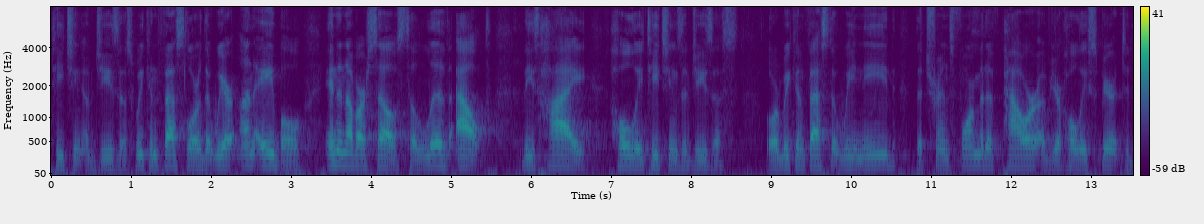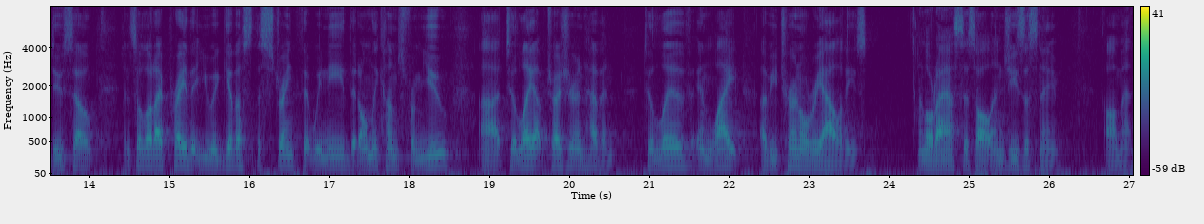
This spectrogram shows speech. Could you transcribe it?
teaching of Jesus. We confess, Lord, that we are unable in and of ourselves to live out these high, holy teachings of Jesus. Lord, we confess that we need the transformative power of your Holy Spirit to do so. And so, Lord, I pray that you would give us the strength that we need that only comes from you uh, to lay up treasure in heaven, to live in light of eternal realities. And Lord, I ask this all in Jesus' name. Amen.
